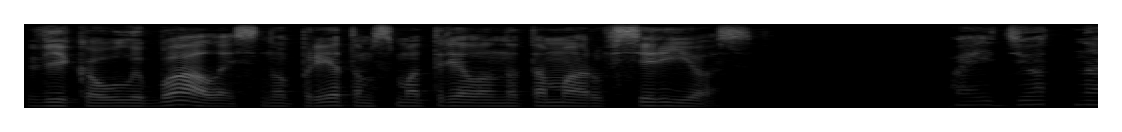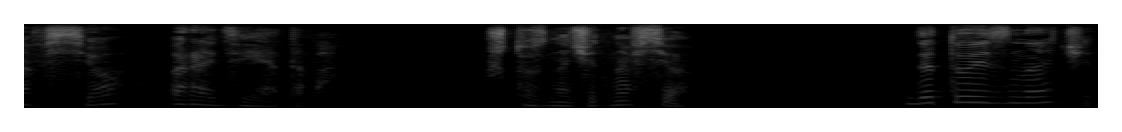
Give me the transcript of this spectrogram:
Вика улыбалась, но при этом смотрела на Тамару всерьез пойдет на все ради этого. Что значит на все? Да то и значит,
